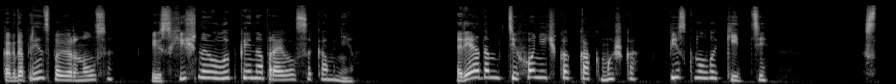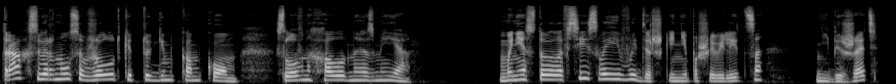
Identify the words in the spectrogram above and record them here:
когда принц повернулся и с хищной улыбкой направился ко мне. Рядом, тихонечко, как мышка, пискнула Китти. Страх свернулся в желудке тугим комком, словно холодная змея. Мне стоило всей своей выдержки не пошевелиться, не бежать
